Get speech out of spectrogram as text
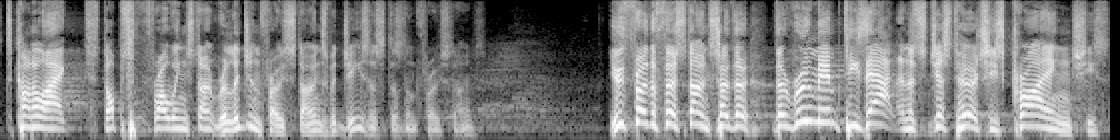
It's kind of like stop throwing stones. Religion throws stones, but Jesus doesn't throw stones. You throw the first stone. So the, the room empties out and it's just her. She's crying. She's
